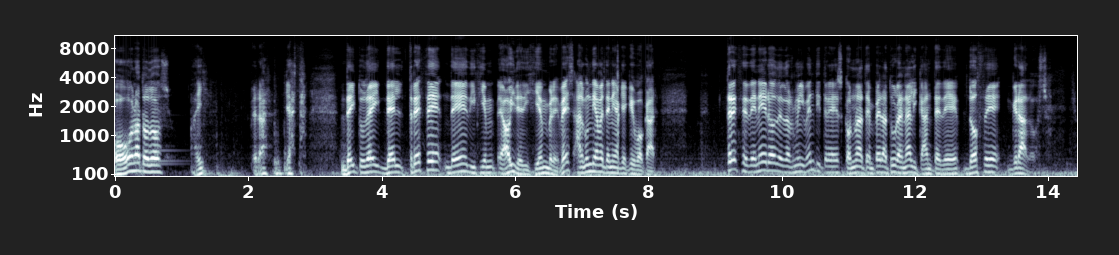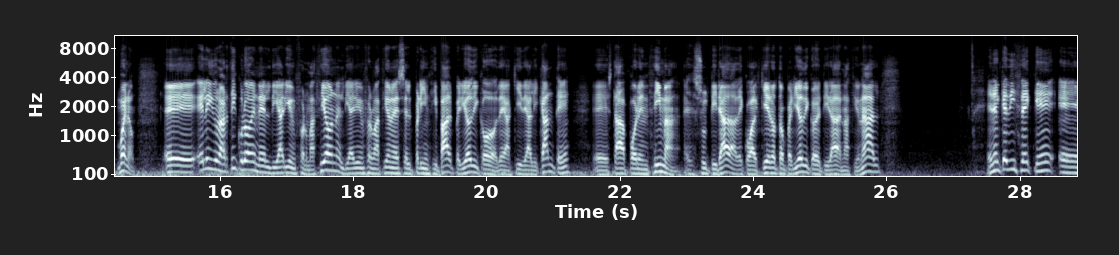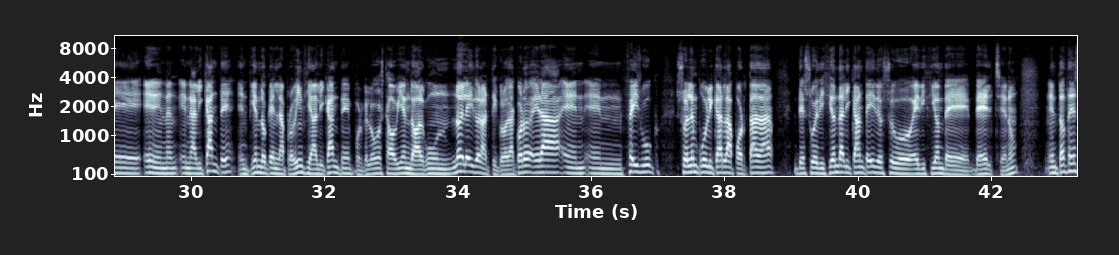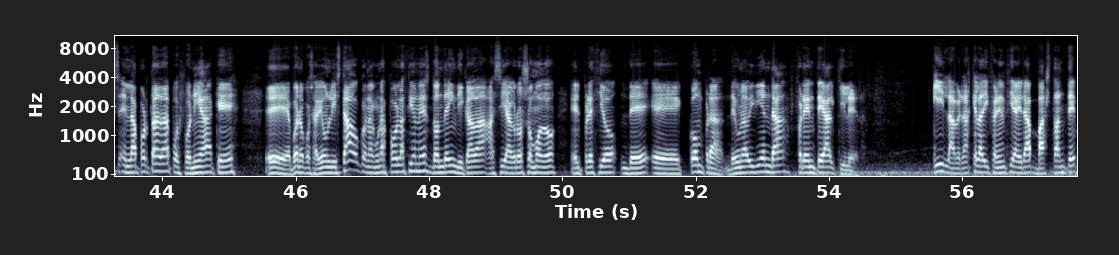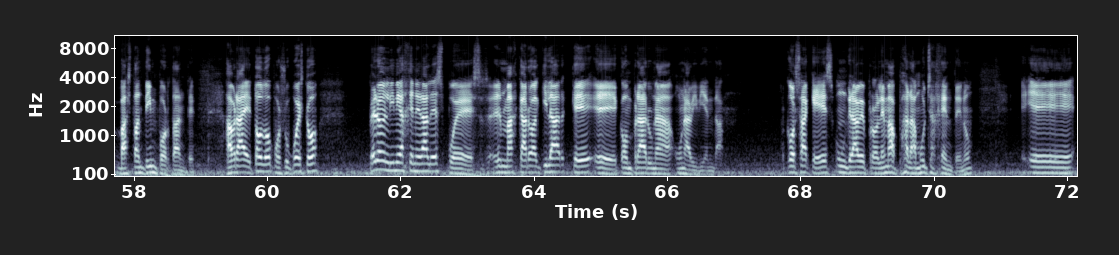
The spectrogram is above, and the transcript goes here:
Hola a todos. Ahí, esperar, ya está. Day to day del 13 de diciembre. Hoy de diciembre, ¿ves? Algún día me tenía que equivocar. 13 de enero de 2023 con una temperatura en Alicante de 12 grados. Bueno, eh, he leído un artículo en el diario Información. El diario Información es el principal periódico de aquí de Alicante. Eh, está por encima eh, su tirada de cualquier otro periódico de tirada nacional en el que dice que eh, en, Alicante, entiendo que en la provincia de Alicante, porque luego he estado viendo algún... No he leído el artículo, ¿de acuerdo? Era en, Facebook, suelen publicar la portada de su edición de Alicante y de su edición de, Elche, ¿no? Entonces, en la portada, pues ponía que... Eh, bueno, pues había un listado con algunas poblaciones donde indicaba así a grosso modo el precio de eh, compra de una vivienda frente a alquiler y la verdad es que la diferencia era bastante, bastante importante. Habrá de todo, por supuesto, pero en líneas generales, pues es más caro alquilar que eh, comprar una, vivienda. Cosa que es un grave problema para mucha gente, ¿no? Eh,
